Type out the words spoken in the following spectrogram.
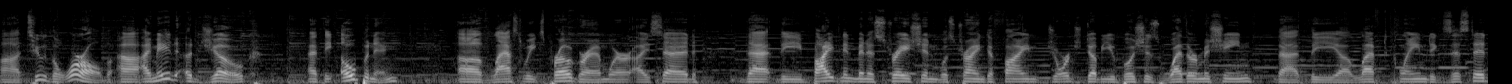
uh, to the world. Uh, I made a joke at the opening of last week's program where I said that the Biden administration was trying to find George W. Bush's weather machine that the uh, left claimed existed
